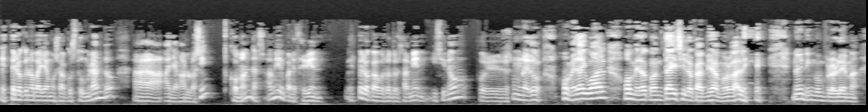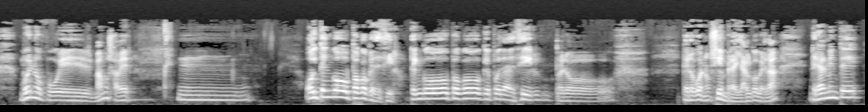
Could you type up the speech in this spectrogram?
Espero que no vayamos acostumbrando a, a llamarlo así, comandas. A mí me parece bien. Espero que a vosotros también. Y si no, pues una de dos. O me da igual o me lo contáis y lo cambiamos, ¿vale? no hay ningún problema. Bueno, pues vamos a ver. Mm, Hoy tengo poco que decir, tengo poco que pueda decir, pero... Pero bueno, siempre hay algo, ¿verdad? Realmente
